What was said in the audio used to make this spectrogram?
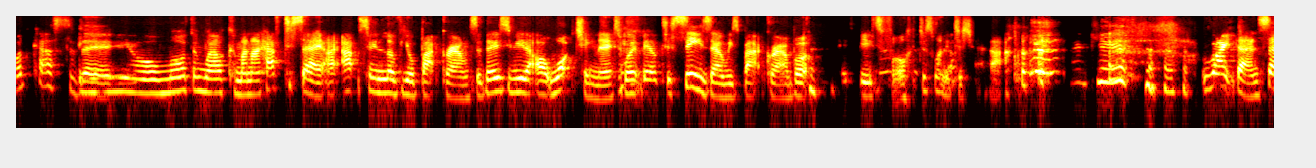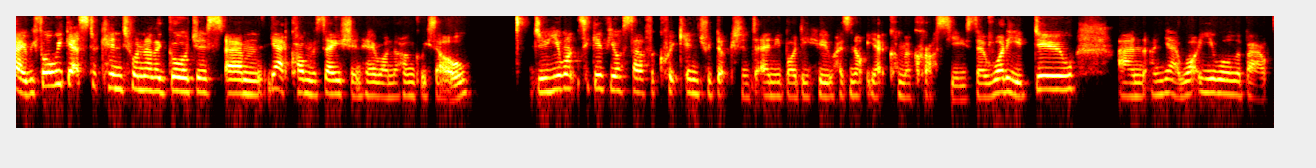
podcast today. You're more than welcome. And I have to say, I absolutely love your background. So, those of you that are watching this won't be able to see Zoe's background, but it's beautiful. Just wanted to share that. Thank you. right then, so before we get stuck into another gorgeous, um, yeah, conversation here on the Hungry Soul, do you want to give yourself a quick introduction to anybody who has not yet come across you? So, what do you do, and and yeah, what are you all about?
